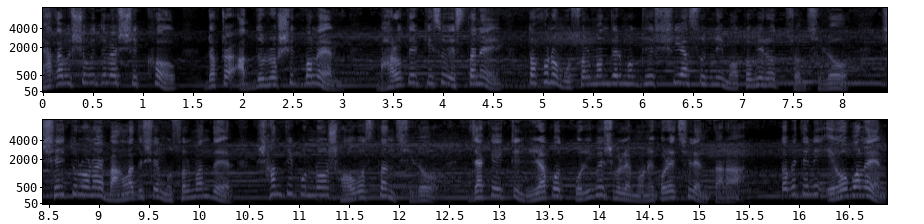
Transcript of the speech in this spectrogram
ঢাকা বিশ্ববিদ্যালয়ের শিক্ষক ডক্টর আব্দুর রশিদ বলেন, ভারতের কিছু স্থানে তখনও মুসলমানদের মধ্যে শিয়া সুন্নি মতবিরোধ চলছিল। সেই তুলনায় বাংলাদেশে মুসলমানদের শান্তিপূর্ণ সহাবস্থান ছিল, যাকে একটি নিরাপদ পরিবেশ বলে মনে করেছিলেন তারা। তবে তিনি এও বলেন,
